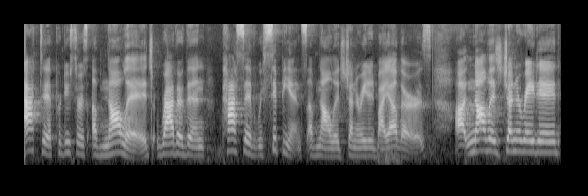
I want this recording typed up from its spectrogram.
active producers of knowledge rather than passive recipients of knowledge generated by others. Uh, knowledge generated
